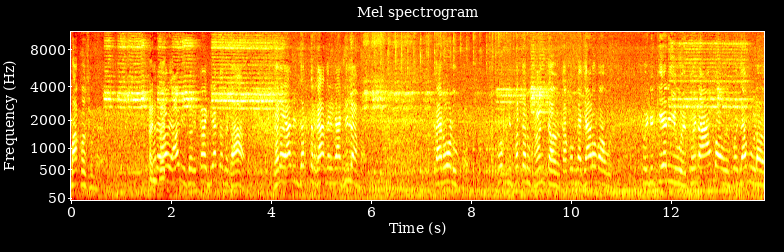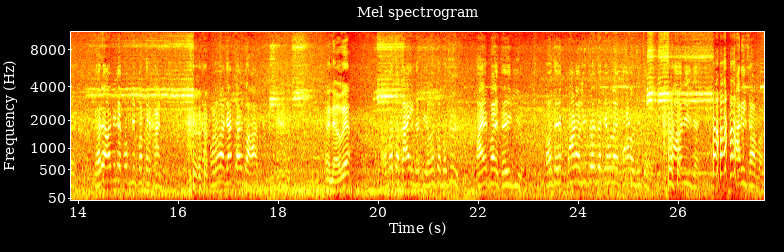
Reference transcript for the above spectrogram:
બાકો છું આવી કાંઈ કાં ગયા તો ઘા ઘરે આવી દફતર ઘા કરીને આ જિલ્લામાં. કાં રોડ ઉપર. કોકની પથ્થરું ખાંડતા હોય કાં કોકના ઝાડવા હોય કોઈની કેરી હોય કોઈના આંબા હોય કોઈ જાંબુડા હોય. ઘરે આવીને કોકની પથ્થર ખાંડ. ભણવા જતા હોય તો હાલ અને હવે? હવે તો કાંઈ નથી હવે તો બધું હાઈ ફાઈ થઈ ગયું. હવે તો એક પાણો લીધો તો કે પાણો લીધો. આ આવી જાય. આરીસામાં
